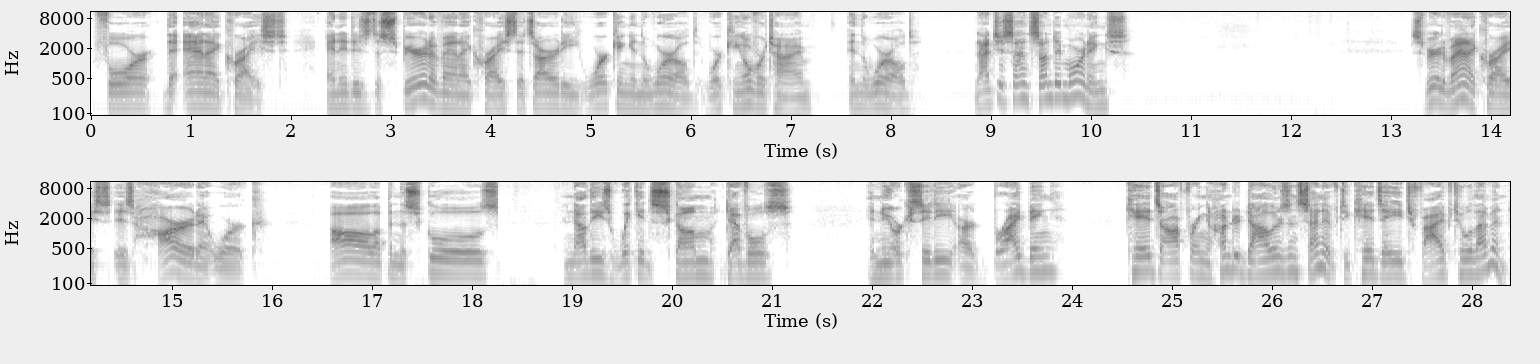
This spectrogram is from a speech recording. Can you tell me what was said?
for the Antichrist. And it is the spirit of Antichrist that's already working in the world, working overtime in the world, not just on Sunday mornings. Spirit of Antichrist is hard at work, all up in the schools. Now, these wicked scum devils in New York City are bribing kids, offering $100 incentive to kids age 5 to 11,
